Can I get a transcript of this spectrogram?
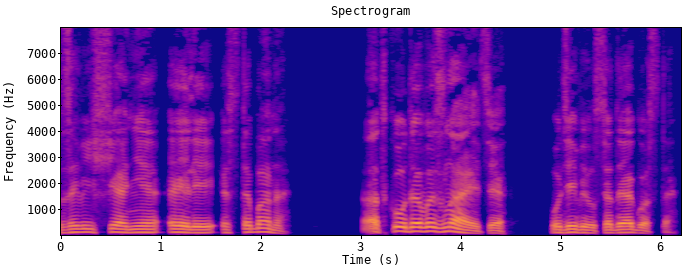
«Завещание Эли Эстебана?» «Откуда вы знаете?» — удивился Деагоста.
